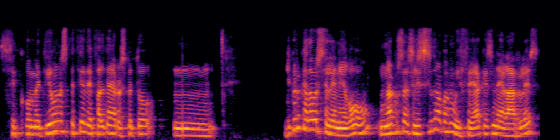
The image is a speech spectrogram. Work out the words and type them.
se cometió una especie de falta de respeto. mm, yo creo que a Dover se le negó una cosa, se les hizo una cosa muy fea, que es negarles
